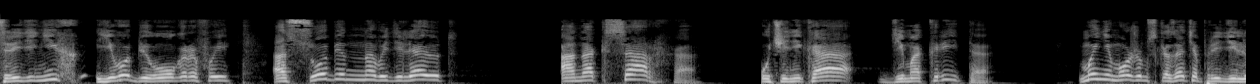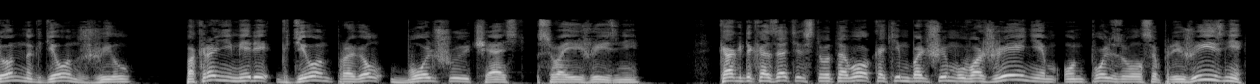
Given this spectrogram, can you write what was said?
Среди них его биографы особенно выделяют Анаксарха, ученика Демокрита. Мы не можем сказать определенно, где он жил, по крайней мере, где он провел большую часть своей жизни. Как доказательство того, каким большим уважением он пользовался при жизни,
